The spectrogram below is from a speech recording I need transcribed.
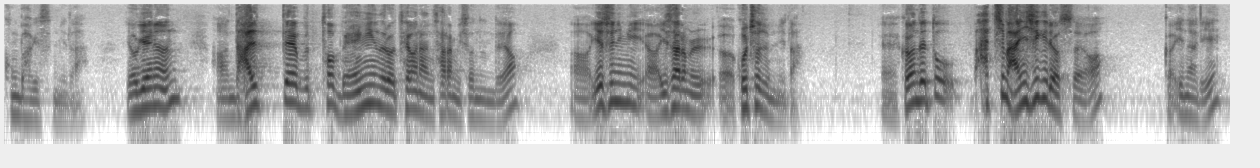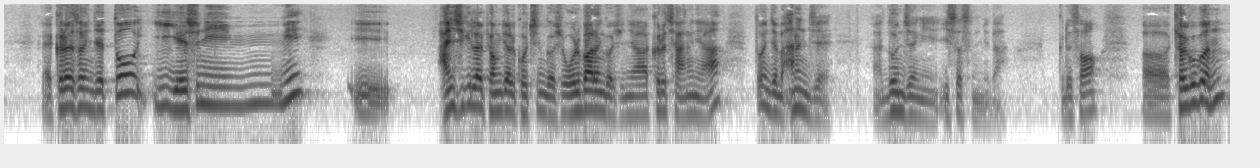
공부하겠습니다. 여기에는 날 때부터 맹인으로 태어난 사람이 있었는데요. 예수님이 이 사람을 고쳐줍니다. 예, 그런데 또 마침 안식일이었어요. 그러니까 이날이. 예, 그래서 이제 또 이 예수님이 이 안식일날 병자를 고친 것이 올바른 것이냐, 그렇지 않으냐, 또 이제 많은 이제 논쟁이 있었습니다. 그래서 어, 결국은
